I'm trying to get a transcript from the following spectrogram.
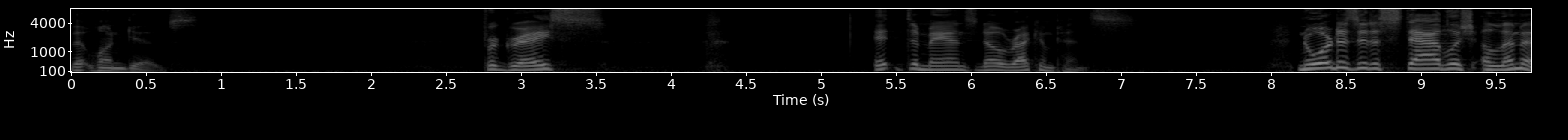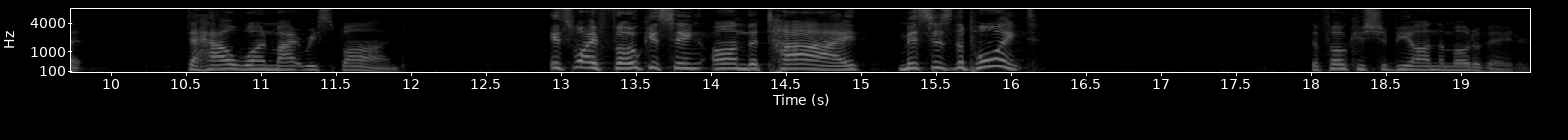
that one gives. For grace, it demands no recompense, nor does it establish a limit to how one might respond. It's why focusing on the tithe misses the point. The focus should be on the motivator.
